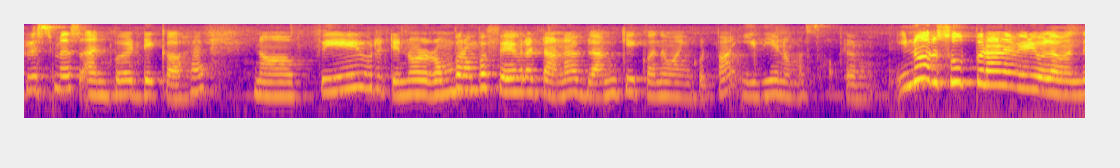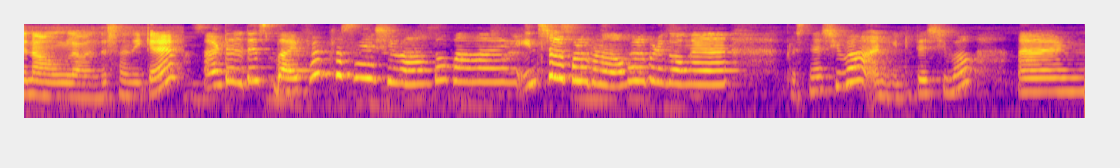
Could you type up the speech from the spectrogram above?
கிறிஸ்மஸ் அண்ட் பர்த்டேக்காக நான் ஃபேவரட் என்னோட ரொம்ப ரொம்ப ஃபேவரட்டான ப்ளம் கேக் வந்து வாங்கி கொடுத்தான். இதையும் நம்ம சாப்பிடணும். இன்னொரு சூப்பரான வீடியோவில் வந்து நான் உங்களை வந்து சந்திக்கிறேன். Until this bye friend Prasanya Siva bye இன்ஸ்டாவில் ஃபாலோ பண்ணுங்க ஃபாலோ பண்ணிக்கோங்க. Prasanya Siva and editor Siva and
